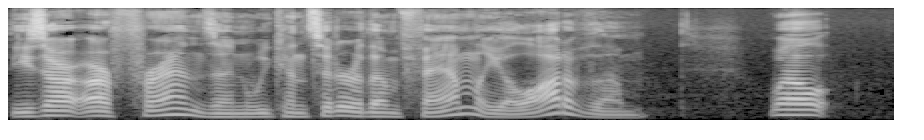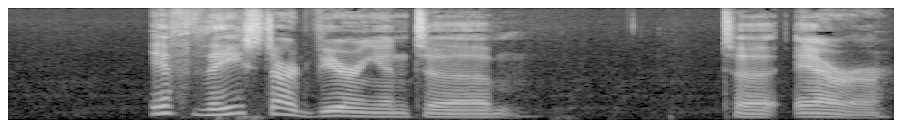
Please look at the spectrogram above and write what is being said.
These are our friends and we consider them family, a lot of them. Well, if they start veering into to error,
